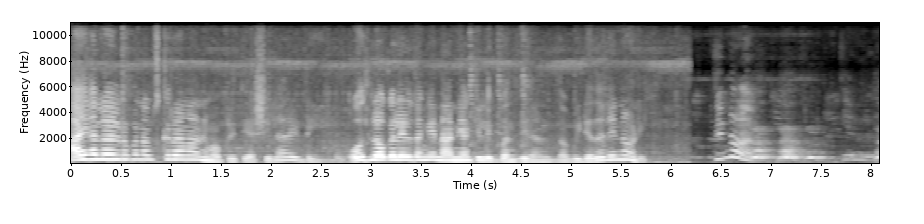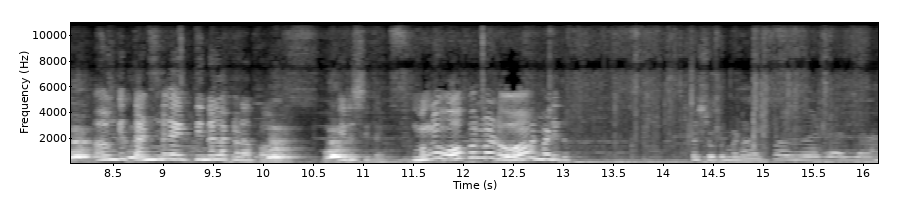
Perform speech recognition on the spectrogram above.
ಹಾಯ್ ಹಲೋ ಎಲ್ರಿಗೂ ನಮಸ್ಕಾರ. ನಾನು ನಿಮ್ಮ ಪ್ರೀತಿಯ ಶೀಲಾ ರೆಡ್ಡಿ. ಓದ್ ಬ್ಲಾಗಲ್ಲಿ ಹೇಳ್ದಂಗೆ ನಾನು ಯಾಕೆ ಇಲ್ಲಿಗೆ ಬಂದಿದ್ದೀನಿ ಅನ್ನೋದನ್ನ ವಿಡಿಯೋದಲ್ಲಿ ನೋಡಿ. ತಿನ್ನು. ಅವನಿಗೆ ತಣ್ಣಗಾಯ್ತು ತಿನ್ನಲ್ಲ ಕಣಪ್ಪ ಇರಿಸಿದೆ ಇರಿಸಿದ. ಮಗನ ಓಪನ್ ಮಾಡು. ಓಪನ್ ಮಾಡಿದ್ದು. ಫಸ್ಟ್ ಓಪನ್ ಮಾಡಿ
